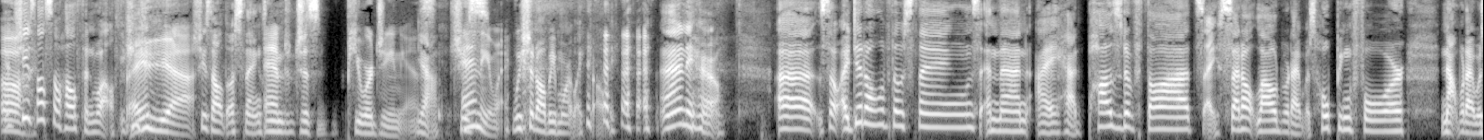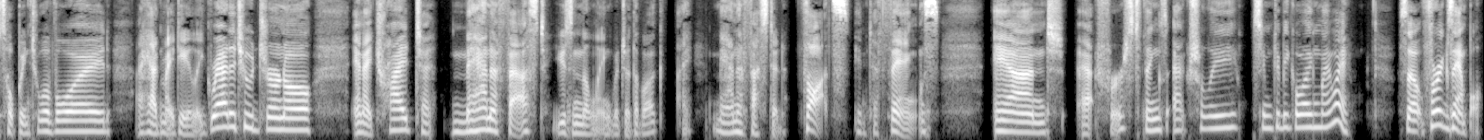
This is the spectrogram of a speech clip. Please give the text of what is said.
and Ugh. she's also health and wealth, right? Yeah. she's all those things. And just pure genius. Yeah. She's, anyway. we should all be more like Dolly. Anywho, uh, so I did all of those things, and then I had positive thoughts. I said out loud what I was hoping for, not what I was hoping to avoid. I had my daily gratitude journal, and I tried to manifest using the language of the book. I manifested thoughts into things. And at first, things actually seemed to be going my way. So, for example,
